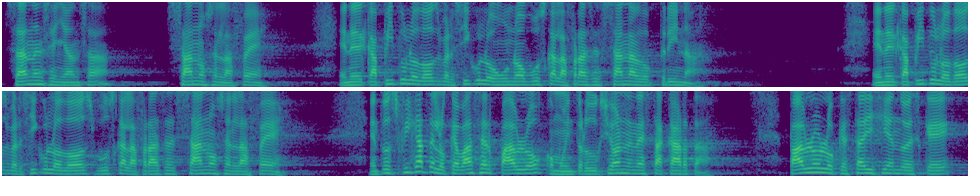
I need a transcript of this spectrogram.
Sana enseñanza, sanos en la fe. En el capítulo 2, versículo 1, busca la frase sana doctrina. En el capítulo 2, versículo 2, busca la frase sanos en la fe. Entonces, fíjate lo que va a hacer Pablo como introducción en esta carta. Pablo lo que está diciendo es que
